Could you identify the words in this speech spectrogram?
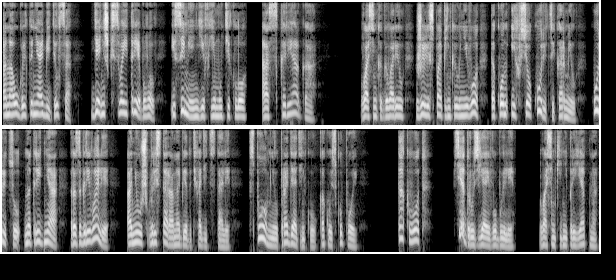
А на уголь-то не обиделся — денежки свои требовал, и с именьев ему текло. А скряга... Васенька говорил, жили с папенькой у него, так он их все курицей кормил. Курицу на три дня разогревали, они уж в ресторан обедать ходить стали. Вспомнил про дяденьку, какой скупой. Так вот, все друзья его были. Васеньке неприятно,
